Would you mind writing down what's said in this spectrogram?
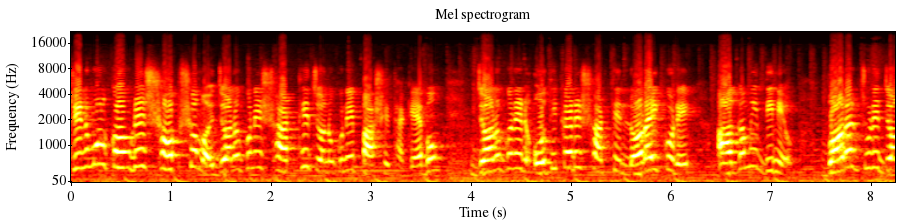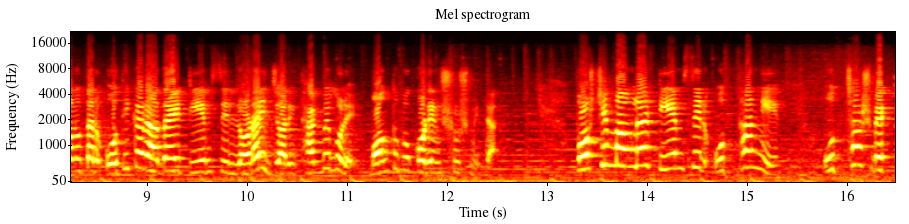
তৃণমূল কংগ্রেস সব সময় জনগণের স্বার্থে জনগণের পাশে থাকে এবং জনগণের অধিকারের স্বার্থে লড়াই করে আগামী দিনেও বরাক জুড়ে জনতার অধিকার আদায়ে টিএমসির লড়াই জারি থাকবে বলে মন্তব্য করেন সুস্মিতা। পশ্চিমবাংলার টিএমসির উত্থান নিয়ে উচ্ছ্বাস ব্যক্ত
